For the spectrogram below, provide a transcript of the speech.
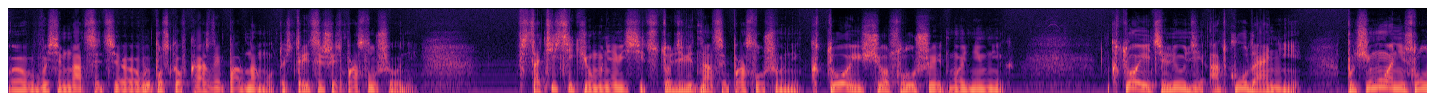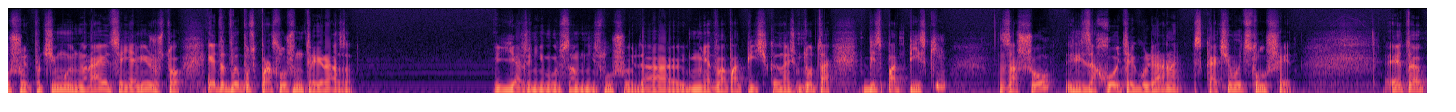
18 э, выпусков, каждый по одному. То есть 36 прослушиваний. В статистике у меня висит 119 прослушиваний. Кто еще слушает мой дневник? Кто эти люди? Откуда они? Почему они слушают, почему им нравится, я вижу, что этот выпуск прослушан три раза. Я же не, сам не слушаю, да. У меня два подписчика. Значит, кто-то без подписки зашел или заходит регулярно, скачивает, слушает. Это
